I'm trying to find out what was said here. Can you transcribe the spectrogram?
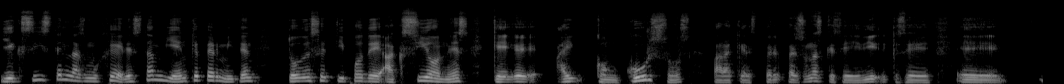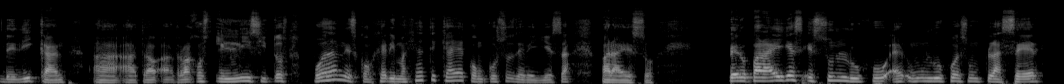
y existen las mujeres también que permiten todo ese tipo de acciones que eh, hay concursos para que personas que se, que se dedican a, a, tra a, trabajos ilícitos puedan escoger. Imagínate que haya concursos de belleza para eso. Pero para ellas es un lujo, eh, un lujo es un placer.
